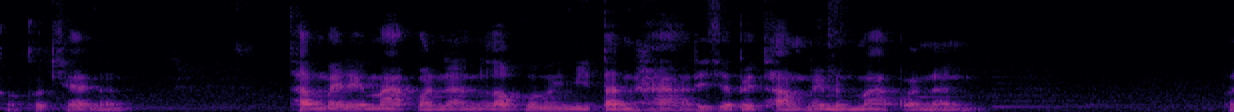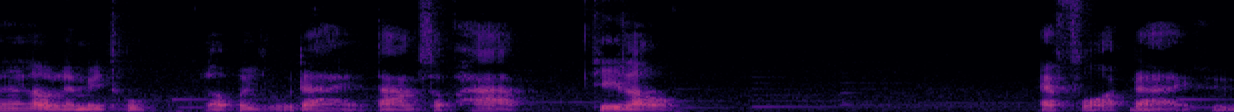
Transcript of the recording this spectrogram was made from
กก็แค่นั้น ถ้าไม่ได้มากกว่านั้น เราก็ไม่มีตัณหาที่จะไปทำให้มันมากกว่านั้น เพราะฉะนั้นเราเลยไม่ทุกข์เราก็อยู่ได้ตามสภาพที่เรา afford ได้คือ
